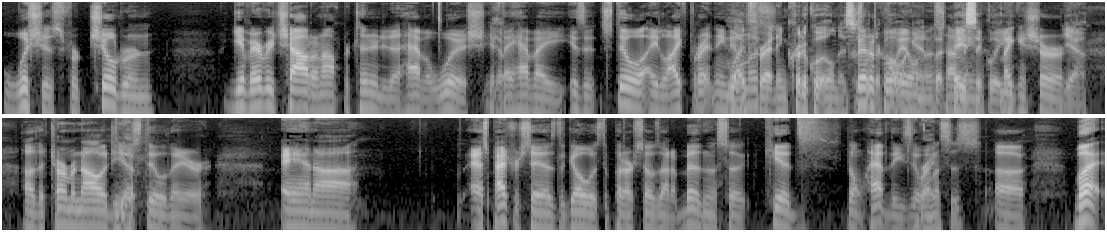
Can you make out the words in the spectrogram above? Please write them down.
wishes for children. Give every child an opportunity to have a wish if Yep. they have a. Is it still a life-threatening illness? Life-threatening, critical illness critical is what they're calling illness. it. But I mean, basically, making sure yeah, uh, the terminology Yep. is still there. And uh, as Patrick says, the goal is to put ourselves out of business so kids don't have these Right. illnesses. Uh, but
